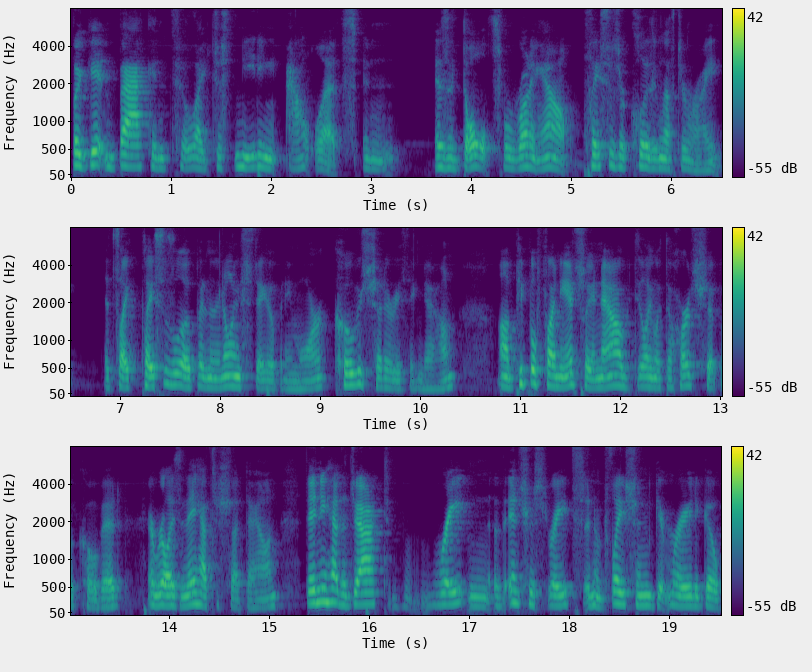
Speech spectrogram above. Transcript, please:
but getting back into like just needing outlets and as adults we're running out. Places are closing left and right. It's like places will open and they don't even stay open anymore. Covid shut everything down. Um, people financially are now dealing with the hardship of covid and realizing they have to shut down. Then you had the jacked rate and of interest rates and inflation getting ready to go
